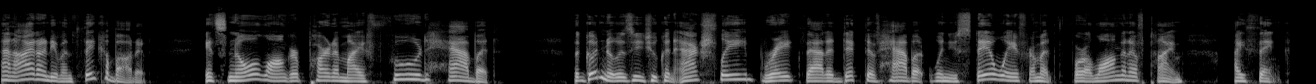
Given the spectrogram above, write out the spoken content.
and I don't even think about it. It's no longer part of my food habit. The good news is you can actually break that addictive habit when you stay away from it for a long enough time, I think.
